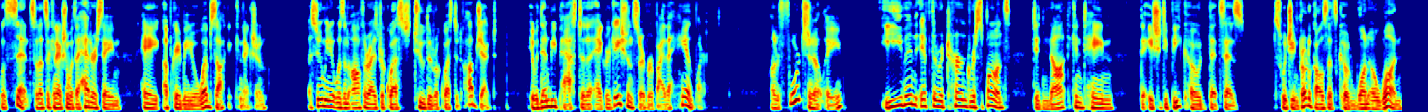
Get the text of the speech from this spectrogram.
was sent, so that's a connection with a header saying, "Hey, upgrade me to a WebSocket connection," assuming it was an authorized request to the requested object, it would then be passed to the aggregation server by the handler. Unfortunately, even if the returned response did not contain the HTTP code that says switching protocols, that's code 101,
